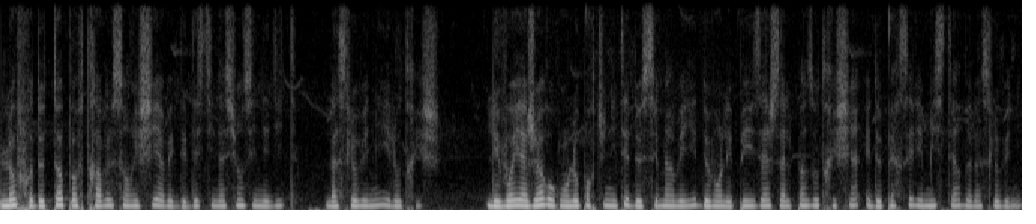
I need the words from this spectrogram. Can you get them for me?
L'offre de Top of Travel s'enrichit avec des destinations inédites, la Slovénie et l'Autriche. Les voyageurs auront l'opportunité de s'émerveiller devant les paysages alpins autrichiens et de percer les mystères de la Slovénie.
